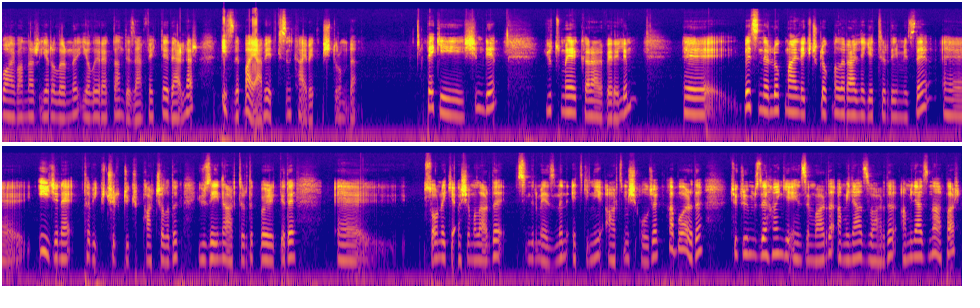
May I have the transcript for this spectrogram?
bu hayvanlar yaralarını yalayaraktan dezenfekte ederler. Biz de bayağı bir etkisini kaybetmiş durumda. Peki şimdi yutmaya karar verelim e, besinleri lokma haline küçük lokmalar haline getirdiğimizde e, iyicene tabii küçülttük, parçaladık, yüzeyini arttırdık. Böylelikle de e, sonraki aşamalarda sindirim enzimlerinin etkinliği artmış olacak. Ha bu arada tükrüğümüzde hangi enzim vardı? Amilaz vardı. Amilaz ne yapar?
